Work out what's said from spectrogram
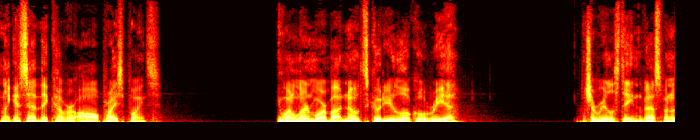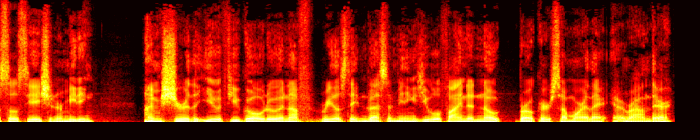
Like I said, they cover all price points. You want to learn more about notes? Go to your local REIA, which a real estate investment association or meeting. I'm sure that you, if you go to enough real estate investment meetings, you will find a note broker somewhere there, around there,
